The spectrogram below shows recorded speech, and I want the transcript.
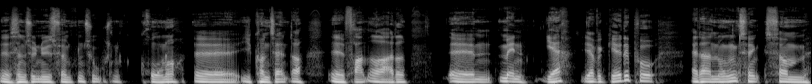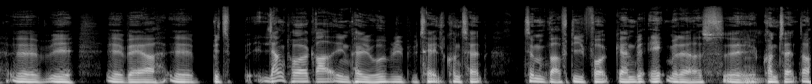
øh, sandsynligvis 15.000 kroner øh, i kontanter øh, fremadrettet. Øh, men ja, jeg vil gætte på, at der er nogle ting, som øh, vil øh, være øh, langt højere grad i en periode blive betalt kontant, Simpelthen bare fordi folk gerne vil af med deres øh, mm. kontanter,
